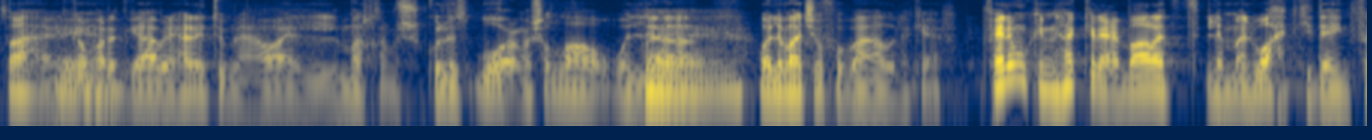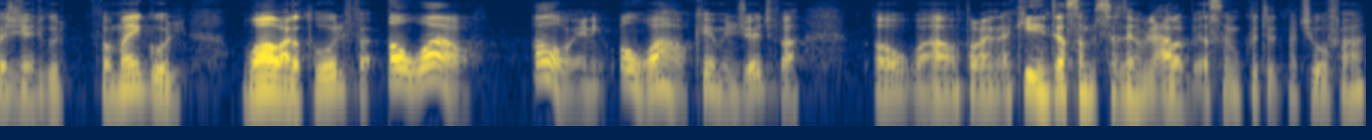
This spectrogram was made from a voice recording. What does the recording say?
صح يعني كم إيه. مره تقابل هل أنتم من عوائل المرة مش كل أسبوع ما شاء الله ولا إيه. ولا ما تشوفوا بعض ولا كيف؟ فهنا ممكن نذكر عبارة لما الواحد كده ينبهر يقول فما يقول wow على طول ف oh wow أو يعني oh wow okay من جد ف oh wow. طبعا أكيد أنت أصلا بتستخدمها بالعربي أصلا من كثر ما تشوفها.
